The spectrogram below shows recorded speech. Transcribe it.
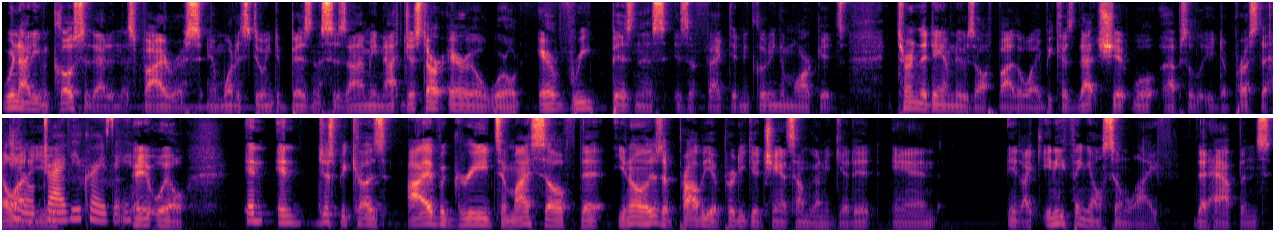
We're not even close to that in this virus and what it's doing to businesses. I mean, not just our aerial world, every business is affected, including the markets. Turn the damn news off, by the way, because that shit will absolutely depress the hell out It'll of you. drive you crazy. It will. And and just because I've agreed to myself that you know there's a probably a pretty good chance I'm going to get it and you know, like anything else in life that happens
